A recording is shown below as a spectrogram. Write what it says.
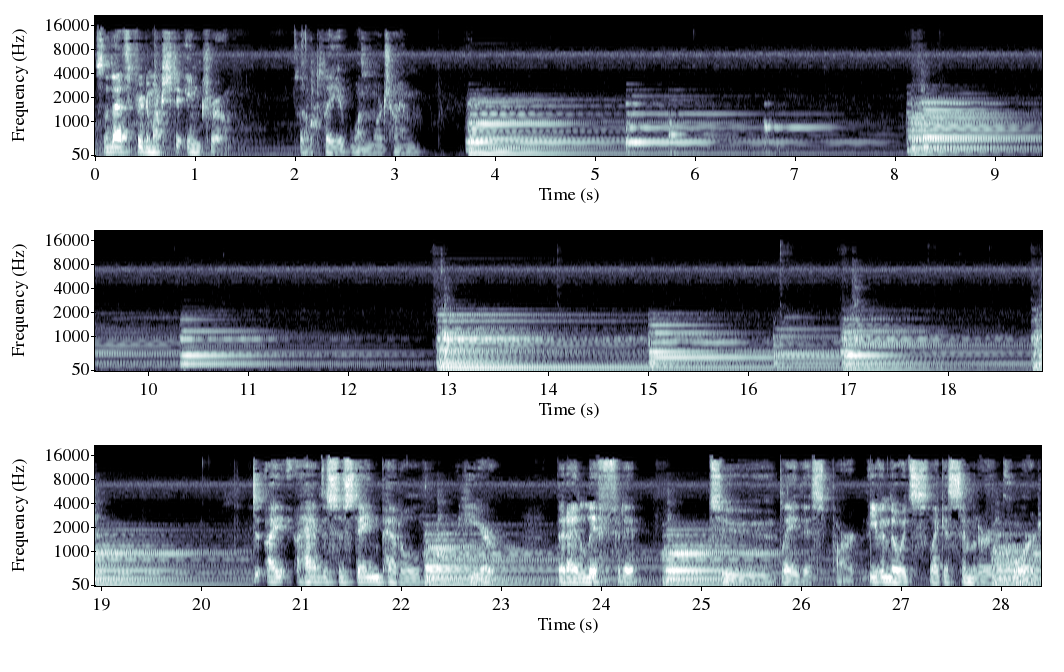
So that's pretty much the intro. So I'll play it one more time. I have the sustain pedal here, but I lift it to play this part, even though it's like a similar chord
